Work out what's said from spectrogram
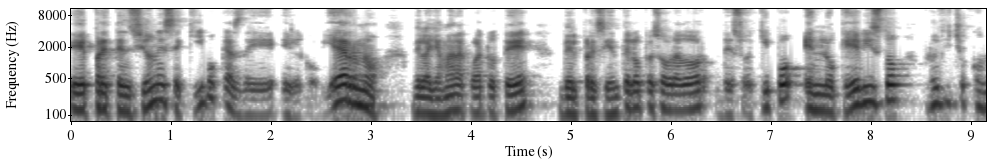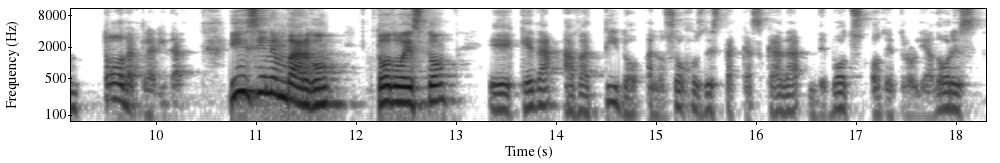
eh, pretensiones equívocas del gobierno de la llamada 4T, del presidente López Obrador, de su equipo, en lo que he visto, lo he dicho con toda claridad. Y sin embargo, todo esto eh, queda abatido a los ojos de esta cascada de bots o de troleadores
